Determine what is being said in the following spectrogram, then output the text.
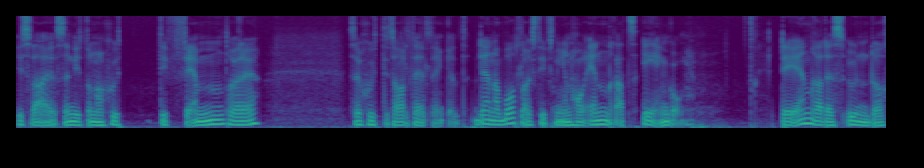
i Sverige sedan 1975, tror jag det är. Sedan 70-talet helt enkelt. Den abortlagstiftningen har ändrats en gång. Det ändrades under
